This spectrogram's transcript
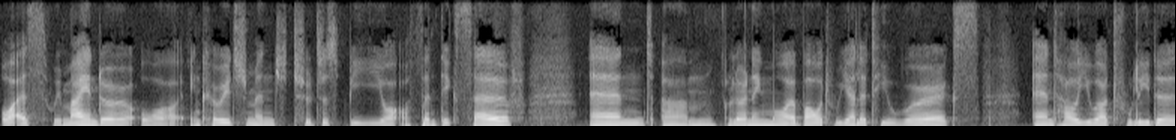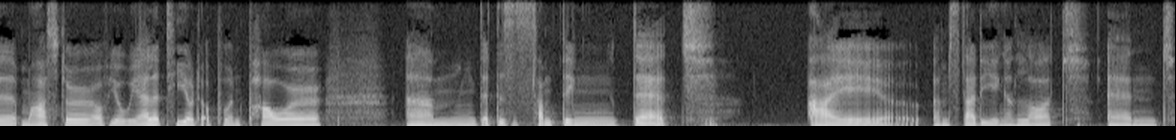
or as reminder or encouragement to just be your authentic self and um, learning more about reality works and how you are truly the master of your reality or the operant power. Um, that this is something that I am studying a lot and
